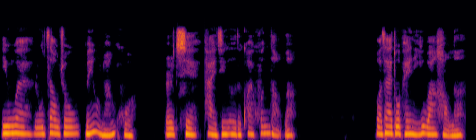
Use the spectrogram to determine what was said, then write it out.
因为炉灶中没有暖火，而且他已经饿得快昏倒了。我再多陪你一晚好了，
